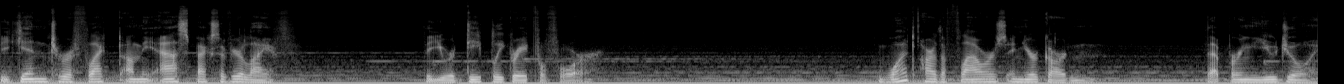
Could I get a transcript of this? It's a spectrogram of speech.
Begin to reflect on the aspects of your life that you are deeply grateful for. What are the flowers in your garden that bring you joy?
